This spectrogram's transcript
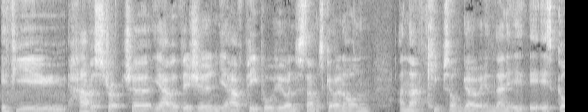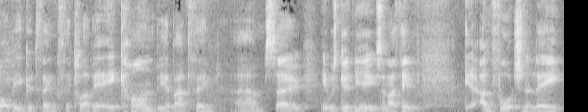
if you have a structure, you have a vision, you have people who understand what's going on, and that keeps on going, then it, it's got to be a good thing for the club. It, it can't be a bad thing. Um, so it was good news, and I think, unfortunately,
